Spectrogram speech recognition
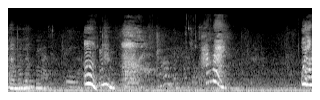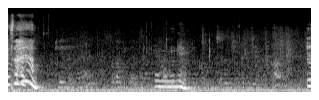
អឺខាងណាអូយឡើងស្អាត អូនេះ អឺ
